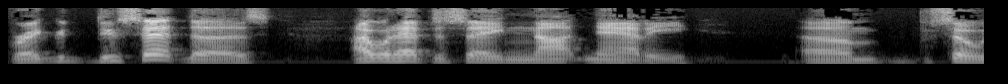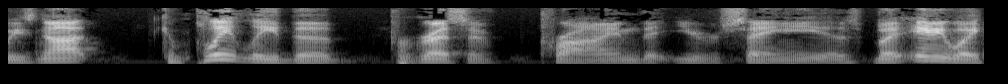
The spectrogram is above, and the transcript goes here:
Greg Doucette does, I would have to say not natty. Um, so he's not completely the progressive prime that you're saying he is. But anyway,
